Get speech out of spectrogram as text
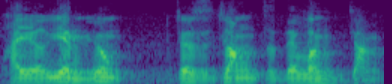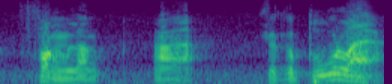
还有引用，这是庄子的文章，放浪啊，这个不然，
